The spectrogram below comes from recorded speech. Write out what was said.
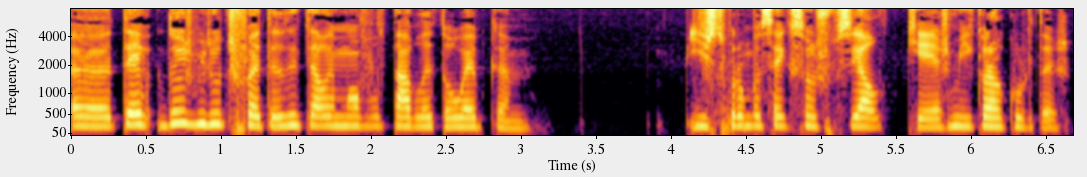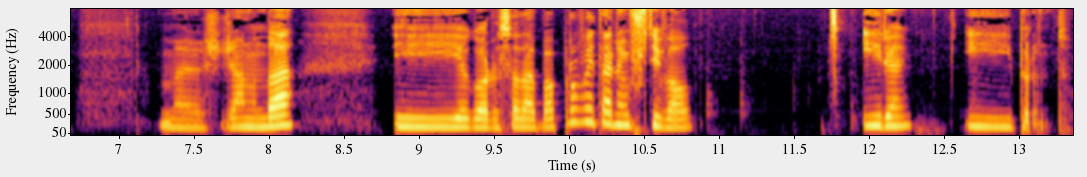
uh, até 2 minutos feitas em telemóvel, tablet ou webcam isto para uma secção especial que é as micro curtas. Mas já não dá. E agora só dá para aproveitarem o festival, irem e pronto.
